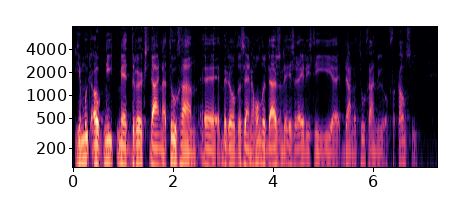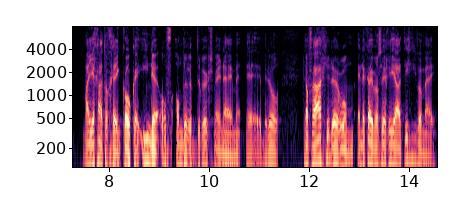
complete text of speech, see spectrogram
je moet ook niet met drugs daar naartoe gaan. Uh, bedoel, er zijn honderdduizenden Israëli's die uh, daar naartoe gaan nu op vakantie. Maar je gaat toch geen cocaïne of andere drugs meenemen? Eh, ik bedoel, dan vraag je erom. En dan kan je wel zeggen, ja, het is niet van mij.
